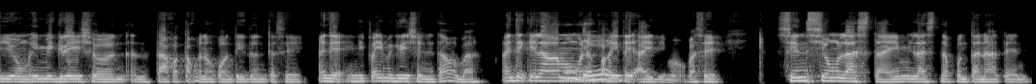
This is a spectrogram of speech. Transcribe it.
yung immigration, ang takot ako ng konti doon kasi, ah, hindi, hindi pa immigration yun, tama ba? Ah, hindi, kailangan mo muna pakita yung ID mo. Kasi, since yung last time, last na punta natin,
